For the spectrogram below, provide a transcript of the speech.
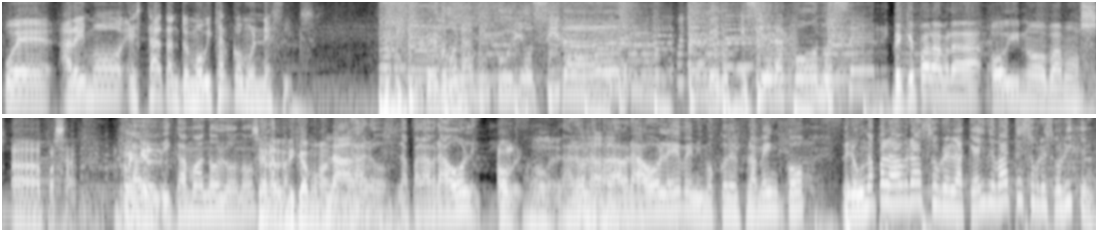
Pues ahora mismo está tanto en Movistar como en Netflix. Perdona mi curiosidad, pero quisiera conocer. ¿De qué palabra hoy no vamos a pasar? Se la dedicamos a Nolo, ¿no? Se la dedicamos a Nolo. Claro, la palabra ole. Ole. Claro, la palabra ole, venimos con el flamenco, pero una palabra sobre la que hay debate sobre su origen.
